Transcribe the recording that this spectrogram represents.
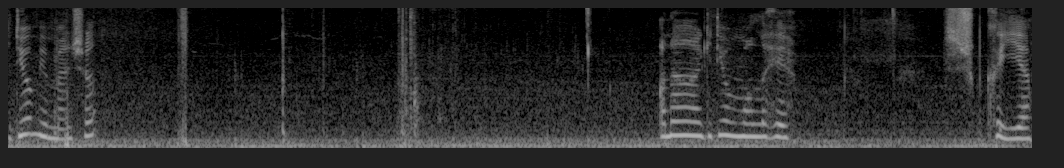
Gidiyor muyum ben şu an? Ana gidiyorum vallahi. Kıyıya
